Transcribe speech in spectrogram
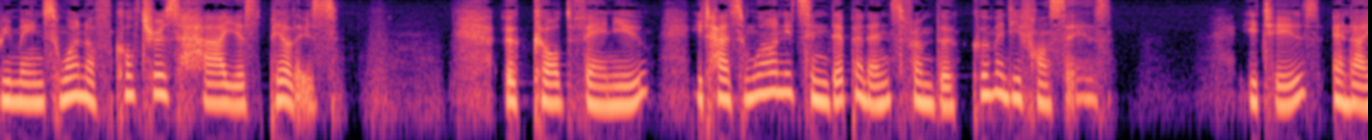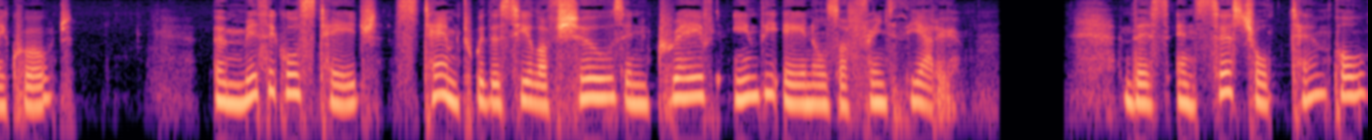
remains one of culture's highest pillars a cult venue, it has won its independence from the Comédie Française. It is, and I quote, a mythical stage stamped with the seal of shows engraved in the annals of French theatre. This ancestral temple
